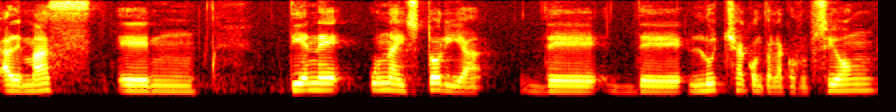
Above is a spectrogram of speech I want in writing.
además, em, tiene una historia de, lucha contra la corrupción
